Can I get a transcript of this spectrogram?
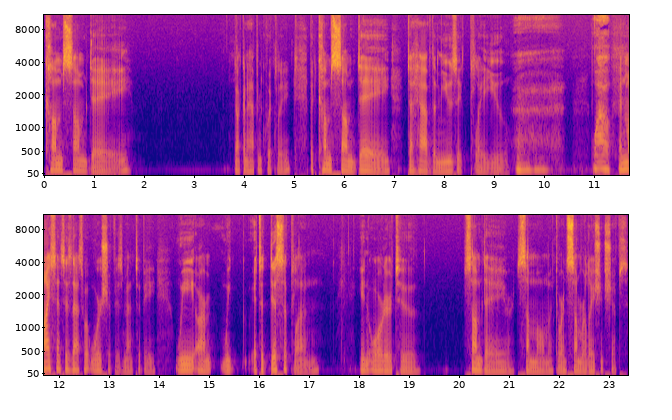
come someday not going to happen quickly, but come someday to have the music play you. Wow. And my sense is that's what worship is meant to be. We are we it's a discipline in order to someday or some moment or in some relationships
